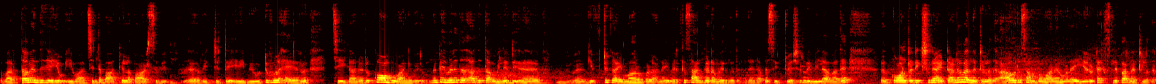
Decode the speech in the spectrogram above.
ഭർത്താവ് എന്ത് ചെയ്യും? ഈ വാച്ചിന്റെ ബാക്കിയുള്ള പാർട്സ് വിറ്റിട്ട് ഈ ബ്യൂട്ടിഫുൾ ഹെയർ ചെയ്യാനൊരു കോമ്പ് വാങ്ങി വരും. എന്നിട്ട് ഇവർ അത് തമ്മിൽ ഗിഫ്റ്റ് കൈമാറുമ്പോഴാണ് ഇവർക്ക് സങ്കടം വരുന്നത്. അതായത് അവരുടെ സിറ്റുവേഷൻ റിവീൽ ആവാതെ കോൺട്രഡിക്ഷൻ ആയിട്ടാണ് വന്നിട്ടുള്ളത്. ആ ഒരു സംഭവമാണ് നമ്മൾ ഈ ഒരു ടെക്സ്റ്റിൽ പറഞ്ഞിട്ടുള്ളത്.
